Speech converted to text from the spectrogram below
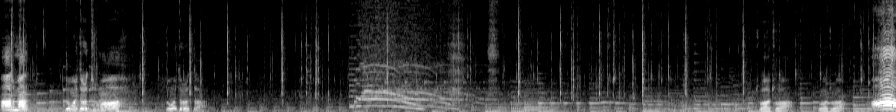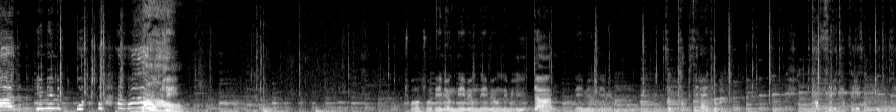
아 잠만. 너무 떨었다. 잠만. 아 너무 떨었다 좋아 좋아. 좋아 좋아. 아 미안 미안 미안. 와, 와, 아, 아, 오케이. 좋아 좋아. 4명 4명 4명 4명. 일단 4명 4명. 그래서 탑3 안에 들어가자. 탑3 탑3 탑3 탑3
